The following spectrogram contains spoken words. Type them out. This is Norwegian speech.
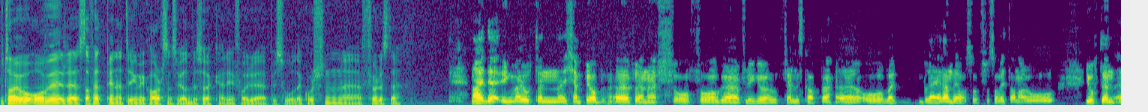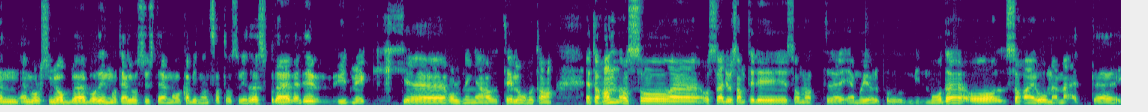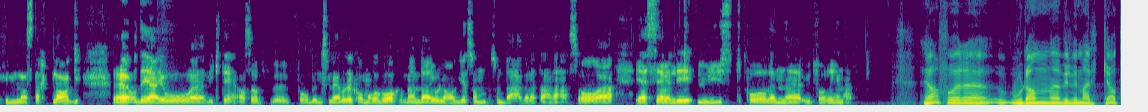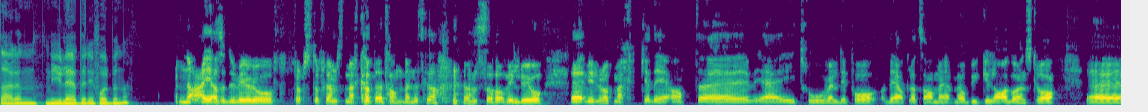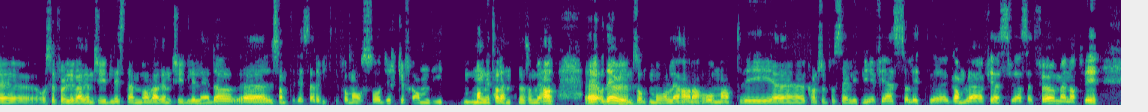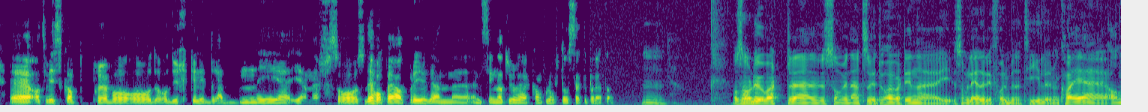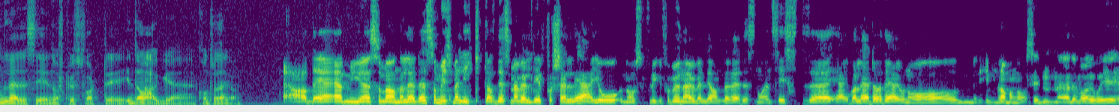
Du tar jo over stafettpinnen til Yngve Karlsen, som vi hadde besøk her i forrige episode. Hvordan eh, føles det? Nei, det, Yngve har gjort en kjempejobb eh, for NF og for eh, flygerfellesskapet. Og bredere enn det også, for så vidt. Han har jo gjort en, en, en voldsom jobb eh, både inn mot LO-systemet og kabinansatte osv. Så, videre. så det er en veldig ydmyk eh, holdning jeg har til å overta etter han. Og så, eh, og så er det jo samtidig sånn at jeg må gjøre det på min måte. Og så har jeg jo med meg et himla sterkt lag. Og det er jo viktig. Altså, Forbundsledere kommer og går, men det er jo laget som, som bærer dette her. Så jeg ser veldig lyst på denne utfordringen her. Ja, for uh, hvordan vil vi merke at det er en ny leder i forbundet? Nei, altså du vil jo først og fremst merke at det er et annet menneske. da. Så vil du jo eh, vil du nok merke det at eh, jeg tror veldig på det jeg akkurat sa med, med å bygge lag, og ønsker å Eh, og selvfølgelig være en tydelig stemme og være en tydelig leder. Eh, samtidig er det viktig for meg også å dyrke fram de mange talentene som vi har. Eh, og Det er jo en sånt mål jeg har, da, om at vi kanskje får se litt nye fjes og litt gamle fjes vi har sett før, men at vi, at vi skal prøve å, å, å, dyrke litt bredden i, i NF. Så, så, det håper jeg at blir en, en signatur jeg kan få lov til å sette på dette. Mm. Og så har du jo vært, eh, som vi nevnte så vidt, du har jo vært inne som leder i forbundet tidligere. Men hva er annerledes i norsk luftfart i, dag eh, kontra den gang? Ja, Det er mye som er annerledes, og mye som er likt. Altså, det som er veldig forskjellig, er jo Norsk Flygerforbund er jo veldig annerledes nå enn sist eh, jeg var leder. og Det er jo nå himla mange år siden. Det var jo i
